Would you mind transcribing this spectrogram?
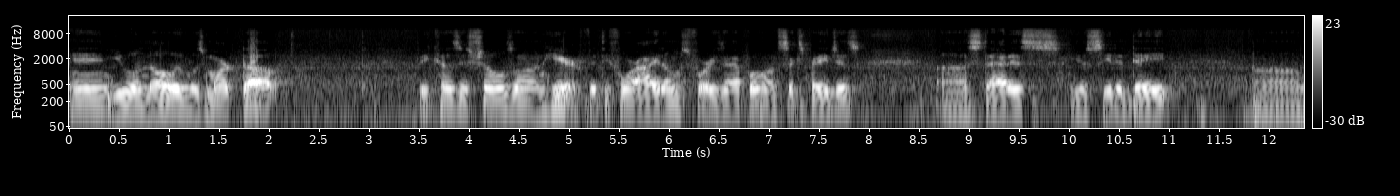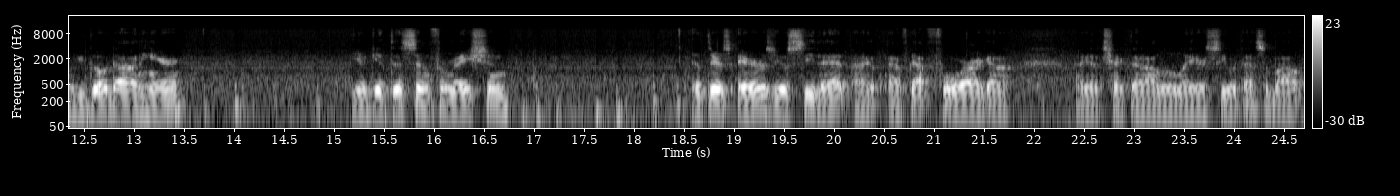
and you will know it was marked up because it shows on here 54 items for example on six pages. Uh, status you'll see the date. Um, you go down here you'll get this information. If there's errors you'll see that. I, I've got four I gotta I gotta check that out a little later see what that's about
